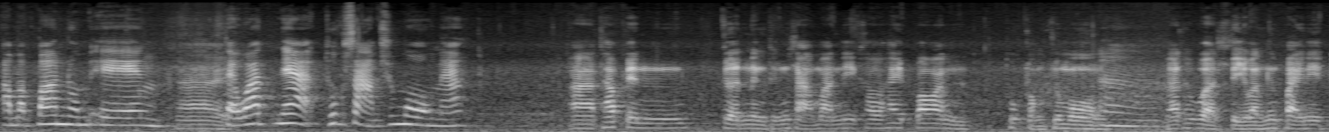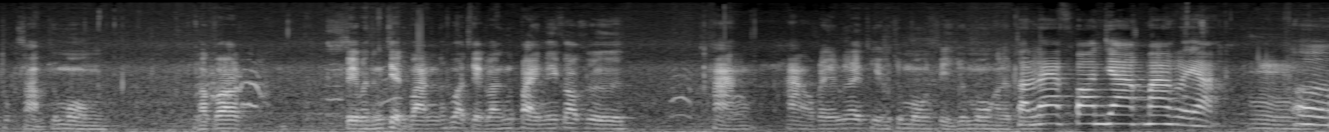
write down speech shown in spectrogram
เอามาป้อนนมเอง ใช่แต่ว่าเนี่ยทุกสามชั่วโมงนะอ่าถ้าเป็นเกิดหนึ่งถึงสามวันนี่เขาให้ป้อนทุกสองชั่วโมง อ่า แล้วถ้าว่าสี่วันขึ้นไปนี่ทุกสามชั่วโมง แล้วก็สี่วันถึงเจ็ดวันถ้าว่าเจ็ดวันขึ้นไปนี่ก็คือห่างห่างออกไปเรื่อยทีละชั่วโมงสี่ชั่วโมงอะไรตอนแรกป้อนยากมากเลยอะ อืม เออ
